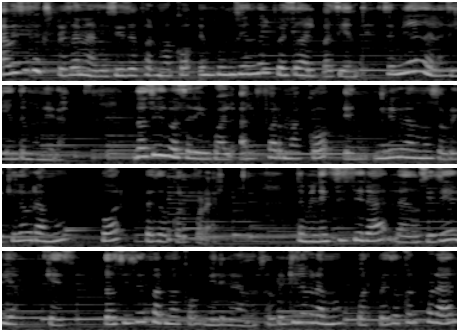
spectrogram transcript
A veces se expresan las dosis de fármaco en función del peso del paciente. Se mide de la siguiente manera. dosis va a ser igual al fármaco en miligramos sobre kilogramo por peso corporal. También existirá la dosis diaria, que es dosis de fármaco miligramos sobre kilogramo por peso corporal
